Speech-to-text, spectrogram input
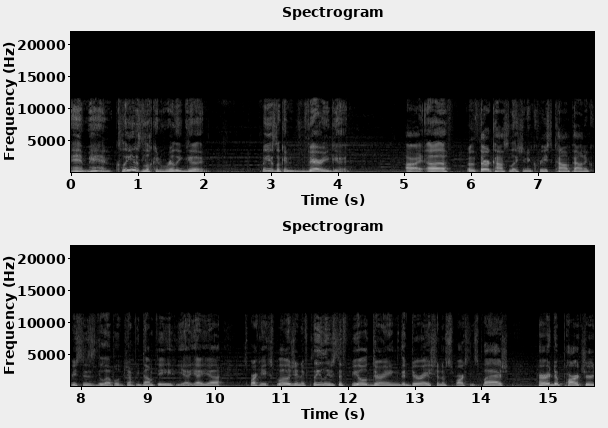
man, man, Klee is looking really good. Klee is looking very good. All right, uh for the third constellation, increased compound increases the level of Jumpy Dumpty. Yeah, yeah, yeah. Sparky Explosion. If Klee leaves the field during the duration of Sparks and Splash, her departure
